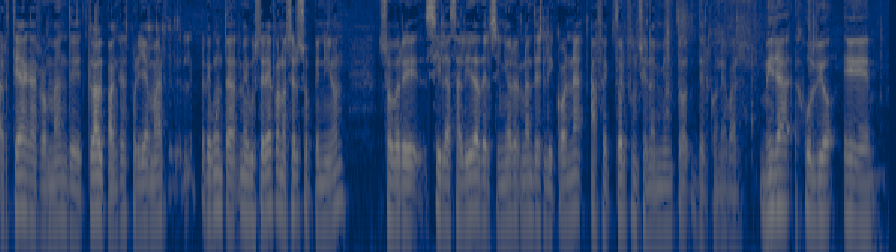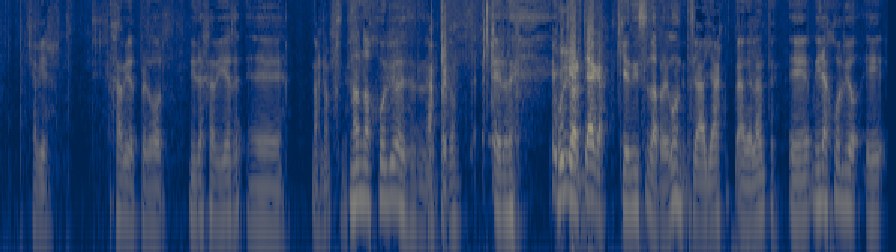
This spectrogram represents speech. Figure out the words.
Arteaga Román de Tlalpan, gracias por llamar, pregunta, me gustaría conocer su opinión sobre si la salida del señor Hernández Licona afectó el funcionamiento del Coneval. Mira, Julio, eh, Javier. Javier, perdón. Mira, Javier, eh, No, no. no, no, Julio es el, Ah, perdón. el- Julio Arteaga. quien hizo la pregunta. Ya, ya, adelante. Eh, mira, Julio, eh,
